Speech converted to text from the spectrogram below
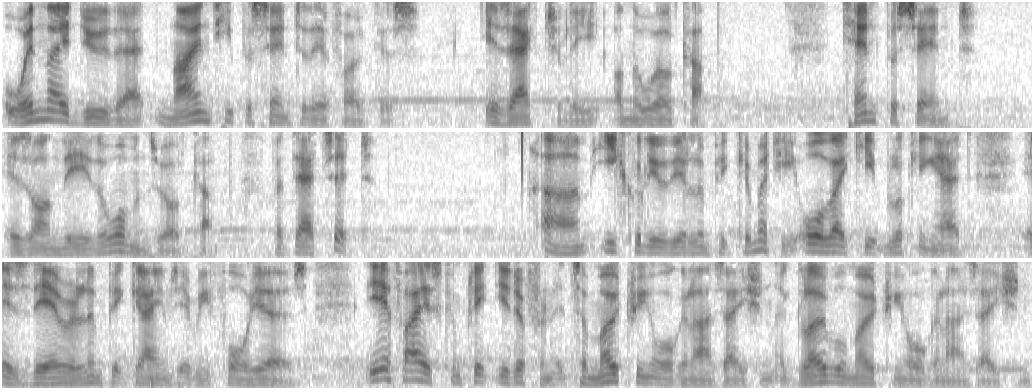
when they do that, 90% of their focus is actually on the World Cup. 10% is on the, the Women's World Cup. But that's it um, equally with the Olympic Committee. All they keep looking at is their Olympic Games every four years. The FIA is completely different. It's a motoring organisation, a global motoring organisation,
